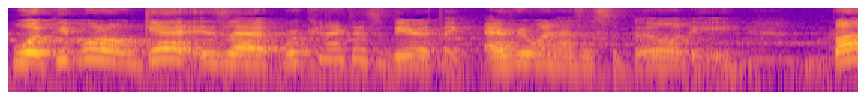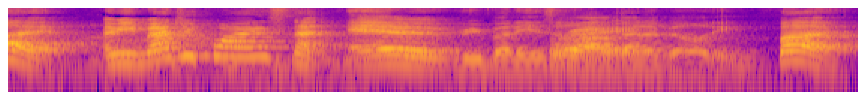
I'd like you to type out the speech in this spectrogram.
what people don't get is that we're connected to the earth. Like everyone has this ability. But I mean, magic wise, not everybody is allowed Right. that ability. But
